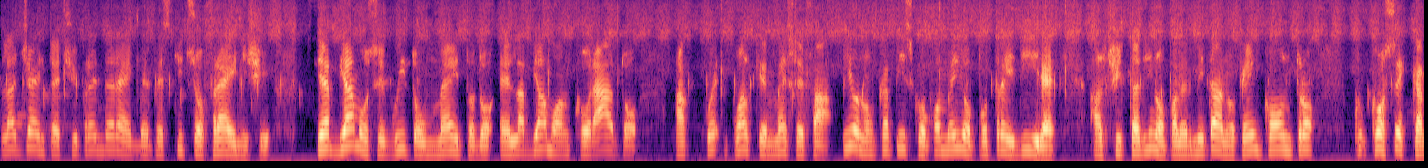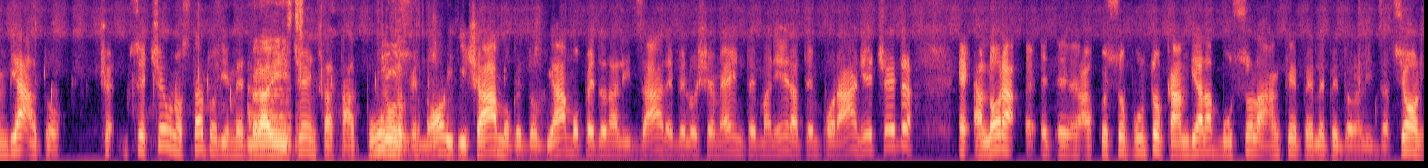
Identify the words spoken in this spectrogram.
La gente ci prenderebbe per schizofrenici se abbiamo seguito un metodo e l'abbiamo ancorato a que- qualche mese fa. Io non capisco come io potrei dire al cittadino palermitano che incontro c- cosa è cambiato. Cioè, se c'è uno stato di emergenza, al punto Giusto. che noi diciamo che dobbiamo pedonalizzare velocemente in maniera temporanea, eccetera, e allora eh, eh, a questo punto cambia la bussola anche per le pedonalizzazioni.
